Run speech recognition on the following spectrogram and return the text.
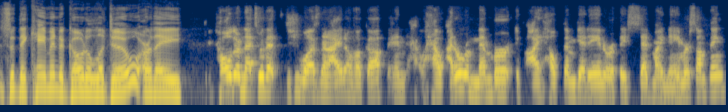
So they came in to go to Les Deux, or they? She told him that's where that she was, and that I had a hookup, and how, how I don't remember if I helped them get in or if they said my name or something.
